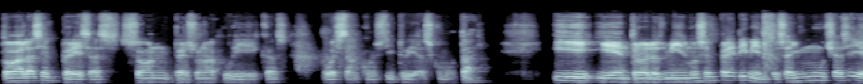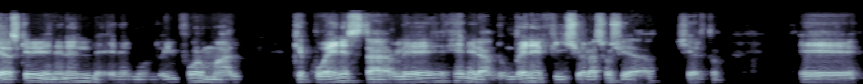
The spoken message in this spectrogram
todas las empresas son personas jurídicas o están constituidas como tal. Y, y, dentro de los mismos emprendimientos hay muchas ideas que vienen en el, en el mundo informal que pueden estarle generando un beneficio a la sociedad, ¿cierto? Eh,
